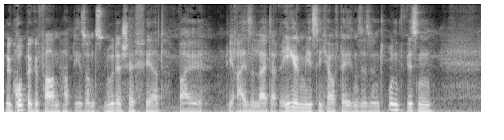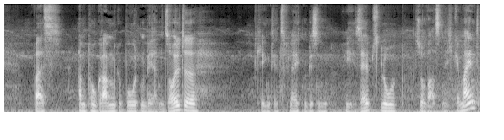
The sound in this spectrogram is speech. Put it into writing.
eine Gruppe gefahren habe, die sonst nur der Chef fährt, weil die Reiseleiter regelmäßig auf der Insel sind und wissen, was am Programm geboten werden sollte. Klingt jetzt vielleicht ein bisschen wie Selbstlob, so war es nicht gemeint.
